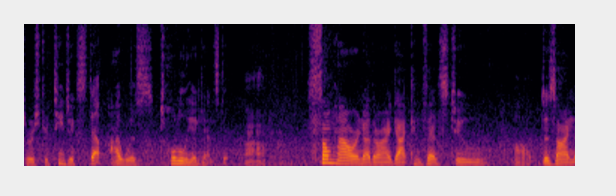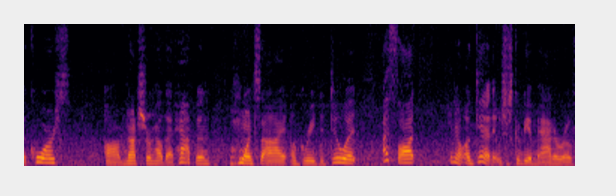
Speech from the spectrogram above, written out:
sort of strategic step, I was totally against it Uh-huh. somehow or another, I got convinced to uh, design the course. Um, not sure how that happened, but once I agreed to do it, I thought, you know, again, it was just going to be a matter of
